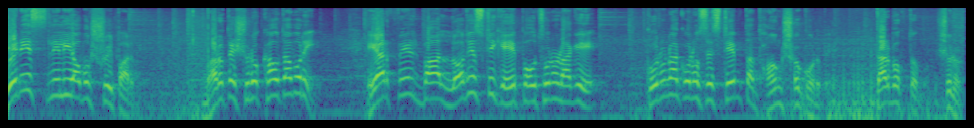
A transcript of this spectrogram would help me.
ডেনিস লিলি অবশ্যই পারবে ভারতের সুরক্ষাও তেমনই এয়ারফিল্ড বা লজিস্টিকে পৌঁছানোর আগে কোনো না কোনো সিস্টেম তা ধ্বংস করবে তার বক্তব্য শুনুন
